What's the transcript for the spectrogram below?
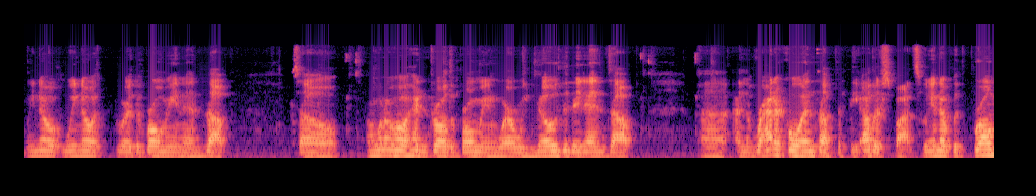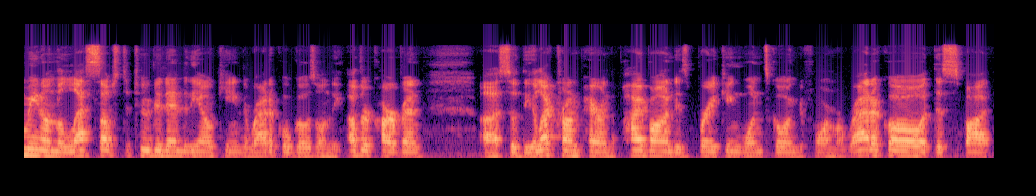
We know we know where the bromine ends up. So I'm going to go ahead and draw the bromine where we know that it ends up. Uh, and the radical ends up at the other spot. So we end up with bromine on the less substituted end of the alkene. The radical goes on the other carbon. Uh, so the electron pair in the pi bond is breaking. One's going to form a radical at this spot.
